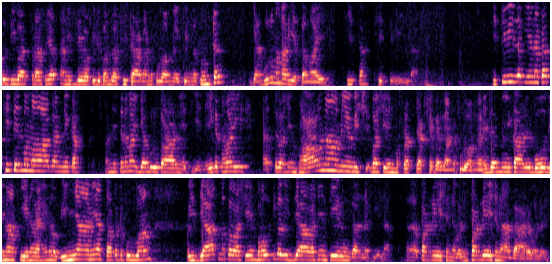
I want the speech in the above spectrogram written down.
බුද්ධිවත් රසයත් අනිත් දේව පිළිබඳව හිතා ගන්න පුළුවන් මේ පින්නතුන්ට ගැඹුරුම හරිය තමයි හිත හිතවිල්ල. හිතවිල්ල කියන එකත් හිතෙන්ම මවා ගන්න එකක්. අන්න එතනමයි ගැඹුරු කාරණේ තියෙන්නේ. ඒක තමයි ඇත්ත වශයෙන් භාවනාමය වශයෙන්ම ප්‍රත්‍යක්ෂ කරගන්න පුළුවන්. අනේ දැන් මේ කාලේ බොහෝ දෙනා කියන වැහෙන විඥානියත් අපට පුළුවන් විද්‍යාත්මක වශයෙන් භෞතික විද්‍යාව වශයෙන් තේරුම් ගන්න කියලා. පර්යේෂණ වලින් පර්යේෂණාගාර වලින්.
